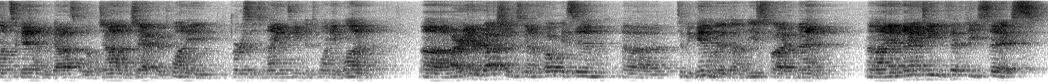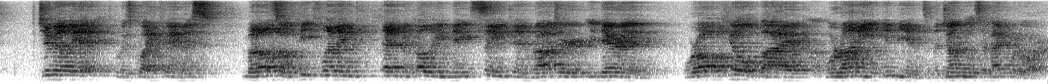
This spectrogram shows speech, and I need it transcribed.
once again in the Gospel of John, chapter 20, verses 19 to 21. Uh, our introduction is going to focus in, uh, to begin with, on these five men. Uh, in 1956, Jim Elliot, who was quite famous, but also Pete Fleming, Ed McCully, Nate Saint, and Roger Youderian were all killed by Waorani Indians in the jungles of Ecuador.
